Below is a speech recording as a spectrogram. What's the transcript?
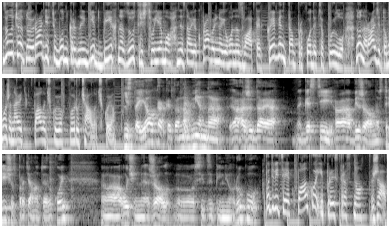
З величезною радістю бункерний дід біг на зустріч своєму, не знаю, як правильно його назвати. Ким він там приходиться пилу. Ну наразі то може навіть паличкою-виручалочкою. Не стоял, как это, надменно а, ожидая гостей, а бежал навстречу с протянутой рукой. Очень жал Сі Цзепіню руку. Подивіться, як палко і пристрасно жав.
